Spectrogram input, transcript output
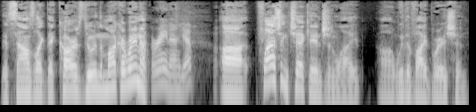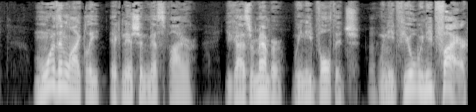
It sounds like that car is doing the Macarena. Macarena, yep. Uh, flashing check engine light uh, with a vibration more than likely ignition misfire. You guys remember, we need voltage, mm-hmm. we need fuel, we need fire.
